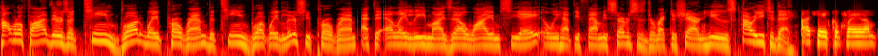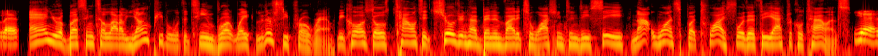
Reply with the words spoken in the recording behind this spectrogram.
Hot 105, there's a teen Broadway program, the Teen Broadway Literacy Program at the L.A. Lee Mizell YMCA, and we have the Family Services Director, Sharon Hughes. How are you today? I can't complain. I'm blessed. And you're a blessing to a lot of young people with the Teen Broadway Literacy Program because those talented children have been invited to Washington, D.C., not once, but twice for their theatrical talents. Yes,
